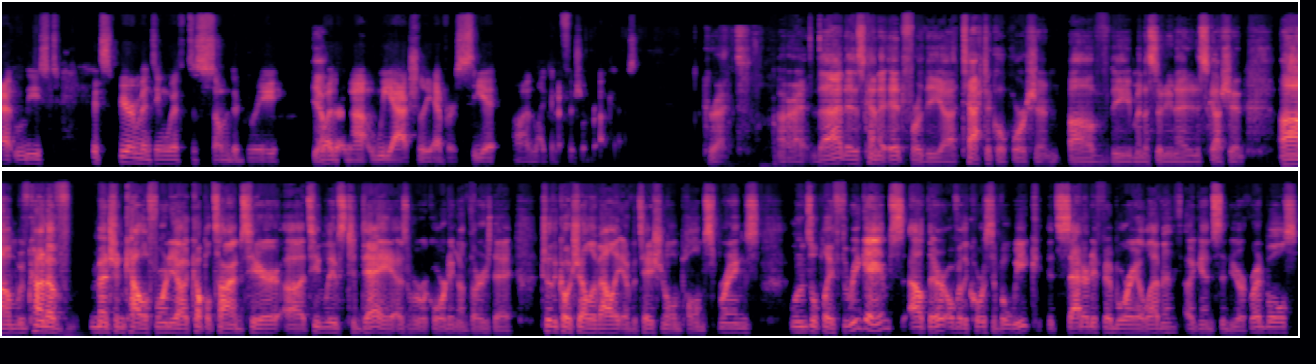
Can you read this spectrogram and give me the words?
at least experimenting with to some degree yep. whether or not we actually ever see it on like an official broadcast. Correct. All right, that is kind of it for the uh, tactical portion of the Minnesota United discussion. Um, we've kind of mentioned California a couple times here. Uh, team leaves today, as we're recording on Thursday, to the Coachella Valley Invitational in Palm Springs. Loons will play three games out there over the course of a week. It's Saturday, February 11th against the New York Red Bulls.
